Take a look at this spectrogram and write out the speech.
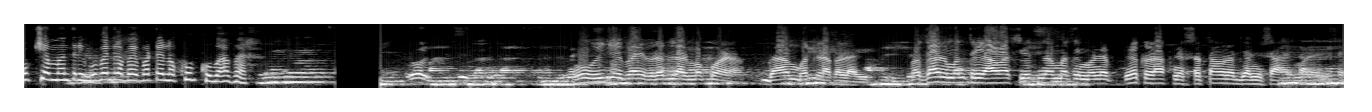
મુખ્યમંત્રી ભૂપેન્દ્રભાઈ પટેલનો ખૂબ ખૂબ આભાર. હું વિજયભાઈ વ્રજલાલ મકવાણા, ગામ વટલા કલાવી પ્રધાનમંત્રી આવાસ યોજનામાંથી મને એક લાખ ને સત્તાવન હજારની સહાય મળેલી છે.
